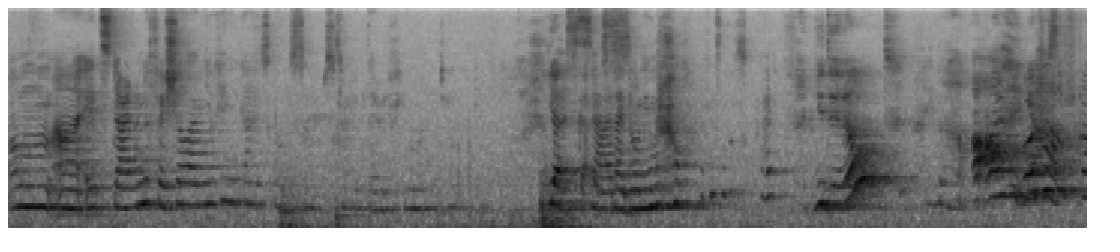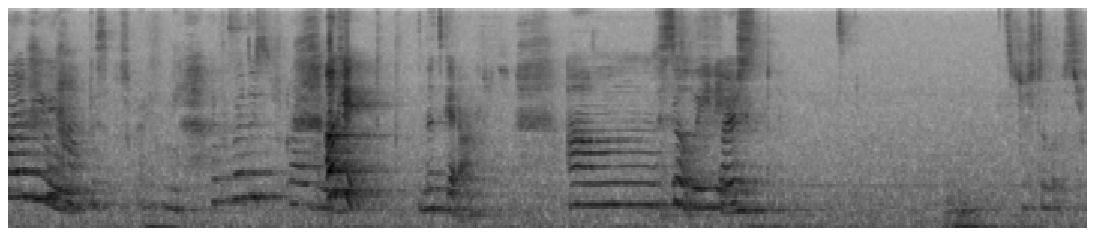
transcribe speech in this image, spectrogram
um, uh, it's Diamond Official, and you can guys go subscribe there if you want to. Yes, guys. Sad, I don't even know how to subscribe. You didn't? Uh, I forgot to subscribe you. You have to subscribe me. I forgot to subscribe you. Okay, let's get on. Um, so first, it's just a little. str-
